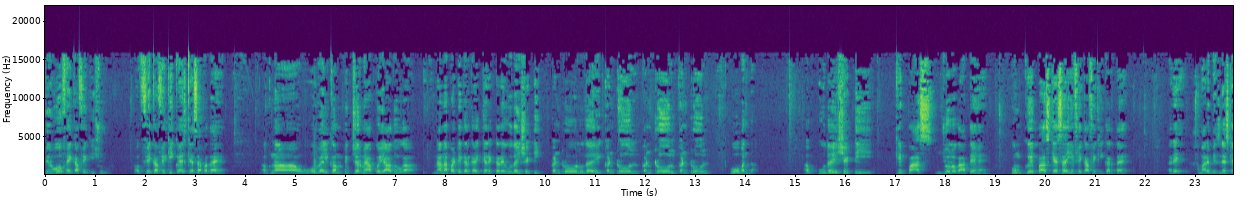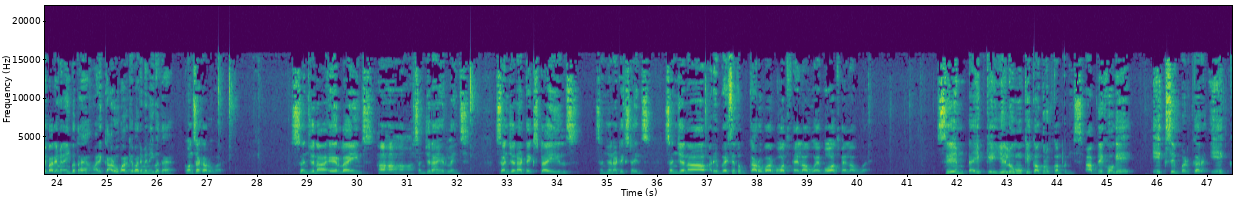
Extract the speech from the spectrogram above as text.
फिर वो फेंका फेंकी शुरू। अब फेंका फेंकी कैसा पता है? अपना वो वेलकम पिक्चर में आपको याद होगा। नाना पाटेकर का एक कैरेक्टर है, Uday Shetty. Control Uday control control control वो बंदा। अब उदय शेट्टी के पास जो लोग आते हैं, उनके पास कैसा ये फेंका फेंकी करता है? अरे, हमारे बिज़नेस के बारे में नहीं बताया, हमारे कारोबार के बारे में नहीं बताया। कौन सा कारोबार? संजना एयरलाइंस हाँ हाँ हाँ हाँ Sanjana airlines Sanjana textiles Sanjana textiles, Sanjana, अरे वैसे तो कारोबार बहुत फैला हुआ है, बहुत फैला हुआ है। सेम टाइप के ये लोगों के ग्रुप कंपनीज़ आप देखोगे, एक से बढ़कर एक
